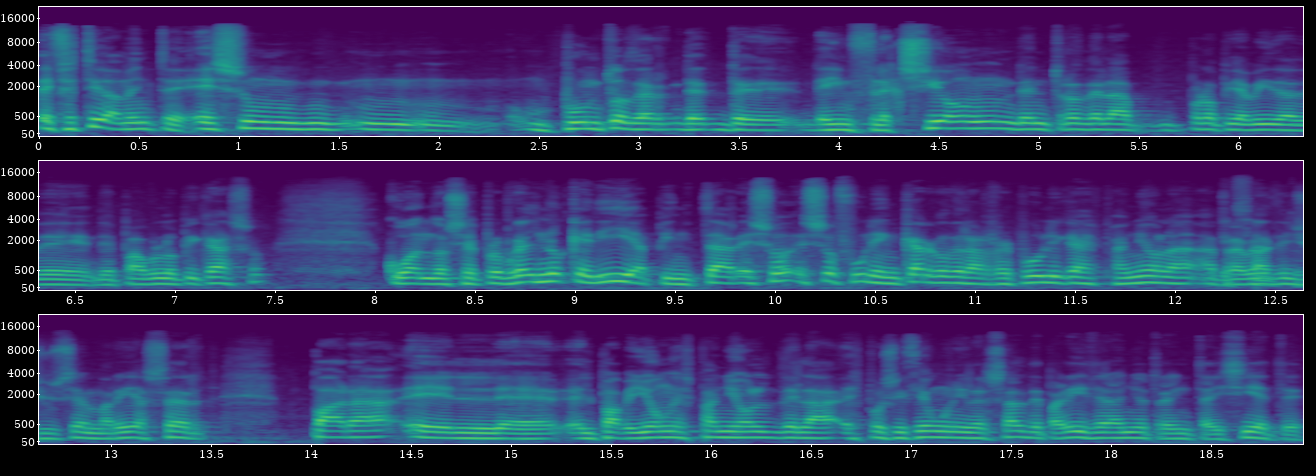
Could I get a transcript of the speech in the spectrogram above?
efectivamente, es un, punto de, inflexión dentro de la propia vida de, Pablo Picasso. Cuando se porque él no quería pintar, eso, eso fue un encargo de la República Española a través de José María Sert, para eh, el, pabellón español de la Exposición Universal de París del año 37,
